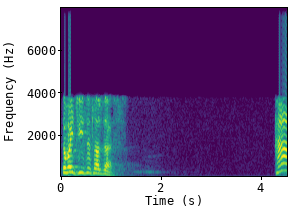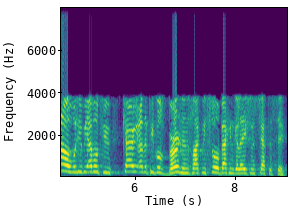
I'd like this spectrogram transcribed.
the way Jesus loves us? How will you be able to carry other people's burdens like we saw back in Galatians chapter 6?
